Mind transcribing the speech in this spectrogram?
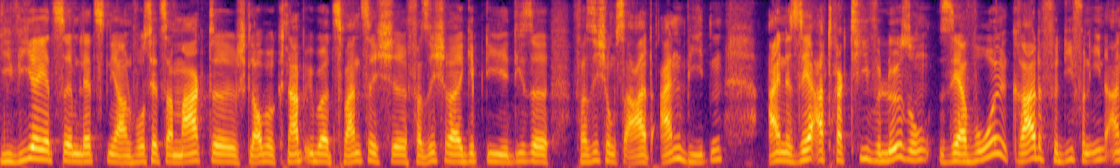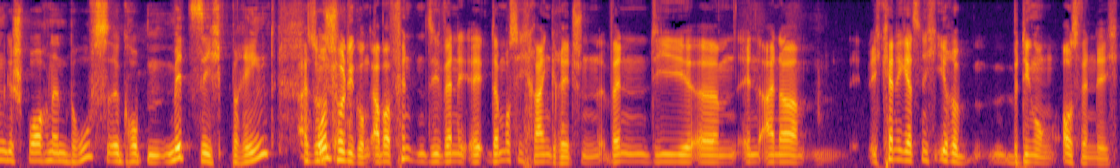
die wir jetzt im letzten Jahr und wo es jetzt am Markt, äh, ich glaube, knapp über 20 äh, Versicherer gibt, die diese Versicherungsart anbieten, eine sehr attraktive Lösung sehr wohl gerade für die von Ihnen angesprochenen Berufsgruppen mit sich bringt. Also und Entschuldigung, aber finden Sie, wenn äh, da muss ich reingrätschen, wenn die ähm, in einer ich kenne jetzt nicht Ihre Bedingungen auswendig,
